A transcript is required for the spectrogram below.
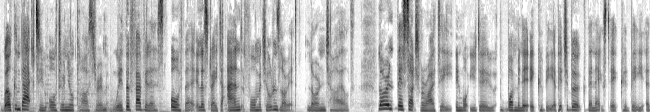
Welcome back to Author in Your Classroom with the fabulous author, illustrator, and former Children's Laureate, Lauren Child. Lauren, there's such variety in what you do. One minute it could be a picture book, the next it could be a,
